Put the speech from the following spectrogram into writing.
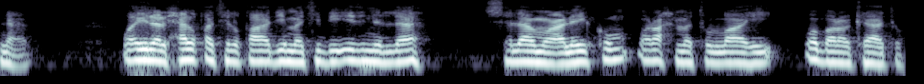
نعم. وإلى الحلقة القادمة بإذن الله. السلام عليكم ورحمة الله وبركاته.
